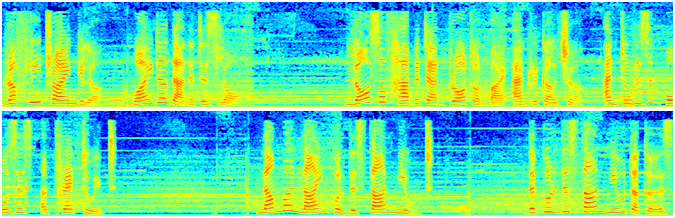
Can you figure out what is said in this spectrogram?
roughly triangular, wider than it is long. Loss of habitat brought on by agriculture and tourism poses a threat to it. Number 9 Kurdistan Newt the Kurdistan newt occurs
